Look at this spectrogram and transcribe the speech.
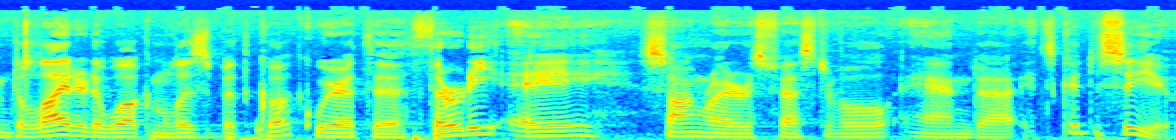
I'm delighted to welcome Elizabeth Cook. We're at the 30A Songwriters Festival, and uh, it's good to see you.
